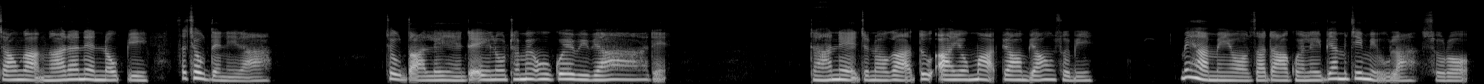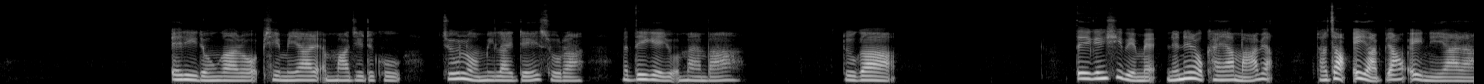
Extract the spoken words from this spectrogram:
ကျောင်းကငါးတန်းနဲ့နှုတ်ပြီးစက်ချုပ်တင်နေတာကျုပ်သားလဲရင်တအိမ်လုံးထမင်းအိုးကွဲပြီဗျာတဲ့ဒါနဲ့ကျွန်တော်ကသူ့အာယုံမှပြောင်းပြောင်းဆိုပြီးမင်းဟာမင်းရောဇာတာခွင်လေးပြန်မကြည့်မိဘူးလားဆိုတော့ အဲ့ဒီတုန်းကတော့ဖြေမရတဲ့အမားကြီးတစ်ခုကျူးလွန်မိလိုက်တယ်ဆိုတာမသိခဲ့ရအမှန်ပါသူကတေကိန်းရှိပေမဲ့နည်းနည်းတော့ခံရမှာဗျဒါကြောင့်အိတ်ရပြောင်းအိတ်နေရတာ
